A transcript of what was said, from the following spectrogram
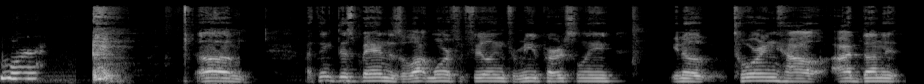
more? Um, I think this band is a lot more fulfilling for me personally. You know, touring how I've done it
